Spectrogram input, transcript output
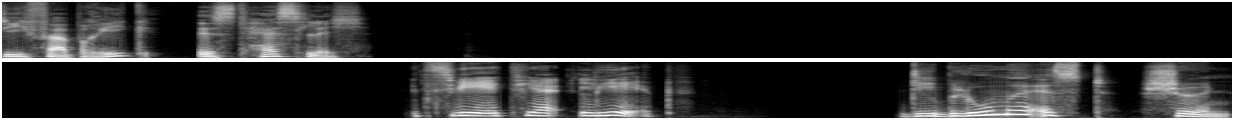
Die Fabrik ist hässlich. Cvijet je lijep. Die Blume ist schön.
